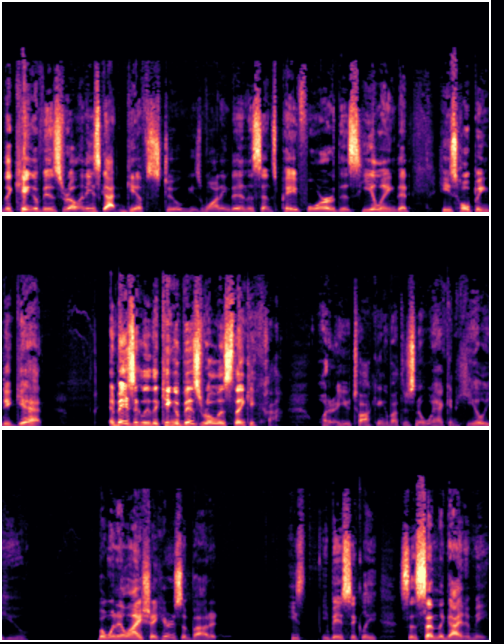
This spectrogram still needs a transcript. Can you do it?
the king of Israel, and he's got gifts too. He's wanting to, in a sense, pay for this healing that he's hoping to get. And basically, the king of Israel is thinking, What are you talking about? There's no way I can heal you. But when Elisha hears about it, he's, he basically says, Send the guy to me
